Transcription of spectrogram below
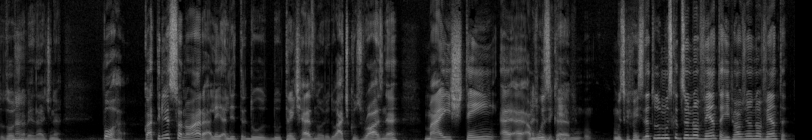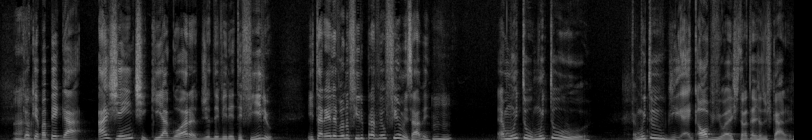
outros na verdade, né? Porra, com a trilha sonora, a letra do, do Trent Reznor e do Atticus Ross, né? Mas tem a, a, a música, música conhecida, é tudo música dos anos 90, hip hop dos anos 90. Uhum. Que é o quê? Pra pegar a gente que agora já deveria ter filho e estaria levando o filho para ver o filme, sabe? Uhum. É muito, muito. É muito é óbvio a estratégia dos caras.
